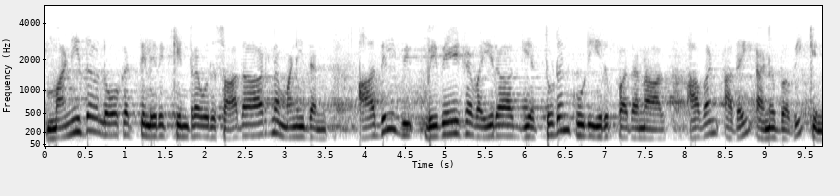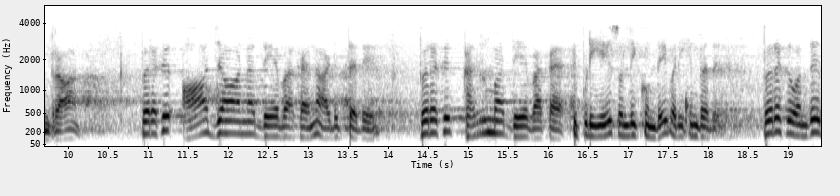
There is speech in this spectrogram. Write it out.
மனித லோகத்தில் இருக்கின்ற ஒரு சாதாரண மனிதன் அதில் விவேக வைராகியத்துடன் கூடியிருப்பதனால் அவன் அதை அனுபவிக்கின்றான். பிறகு ஆஜான தேவகன்னு அடுத்தது. பிறகு கர்ம தேவக. இப்படியே சொல்லிக்கொண்டே வருகின்றது. பிறகு வந்து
